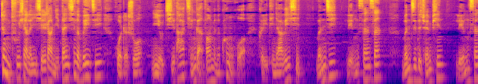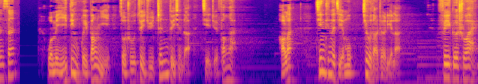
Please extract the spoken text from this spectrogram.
正出现了一些让你担心的危机，或者说你有其他情感方面的困惑，可以添加微信文姬零三三，文姬的全拼零三三，我们一定会帮你做出最具针对性的解决方案。好了，今天的节目就到这里了。飞哥说爱，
